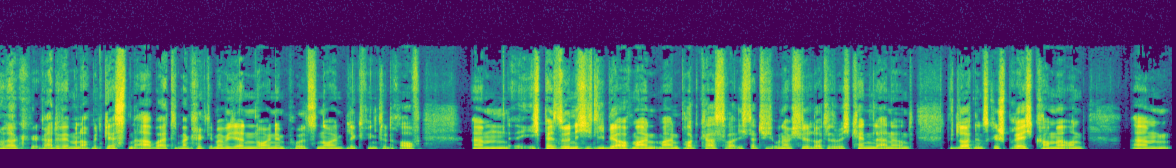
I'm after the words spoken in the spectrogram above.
oder gerade wenn man auch mit Gästen arbeitet, man kriegt immer wieder einen neuen Impuls, einen neuen Blickwinkel drauf. Ähm, ich persönlich, ich liebe ja auch meinen, meinen Podcast, weil ich natürlich unheimlich viele Leute dadurch kennenlerne und mit Leuten ins Gespräch komme und ähm,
